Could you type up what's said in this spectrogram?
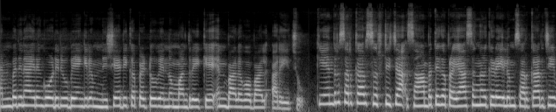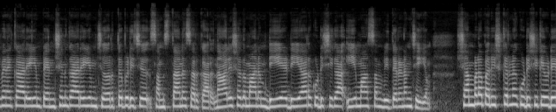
അൻപതിനായിരം കോടി രൂപയെങ്കിലും നിഷേധിക്കപ്പെട്ടുവെന്നും മന്ത്രി കെ എൻ ബാലഗോപാൽ അറിയിച്ചു. കേന്ദ്ര സർക്കാർ സൃഷ്ടിച്ച സാമ്പത്തിക പ്രയാസങ്ങൾക്കിടയിലും സർക്കാർ ജീവനക്കാരെയും പെൻഷൻകാരെയും ചേർത്ത് പിടിച്ച് സംസ്ഥാന സർക്കാർ നാല് ശതമാനം ഡി എ ഡി ആർ കുടിശ്ശിക ഈ മാസം വിതരണം ചെയ്യും. ശമ്പള പരിഷ്കരണ കുടിശ്ശികയുടെ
